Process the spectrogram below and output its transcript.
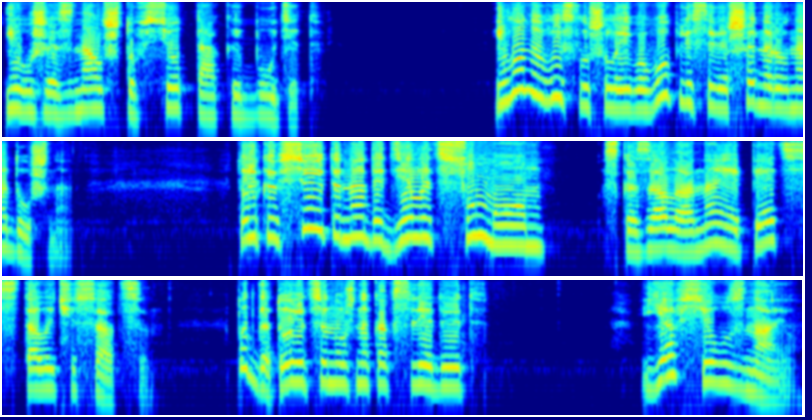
и уже знал, что все так и будет. Илона выслушала его вопли совершенно равнодушно. Только все это надо делать с умом, сказала она и опять стала чесаться. Подготовиться нужно как следует. Я все узнаю,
